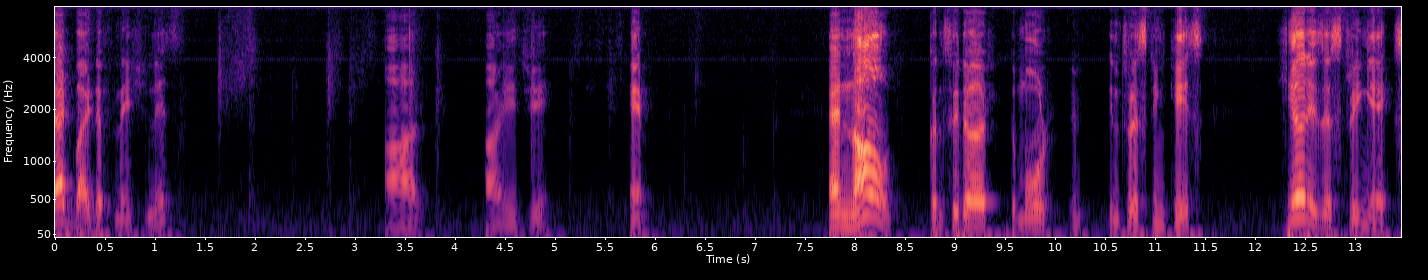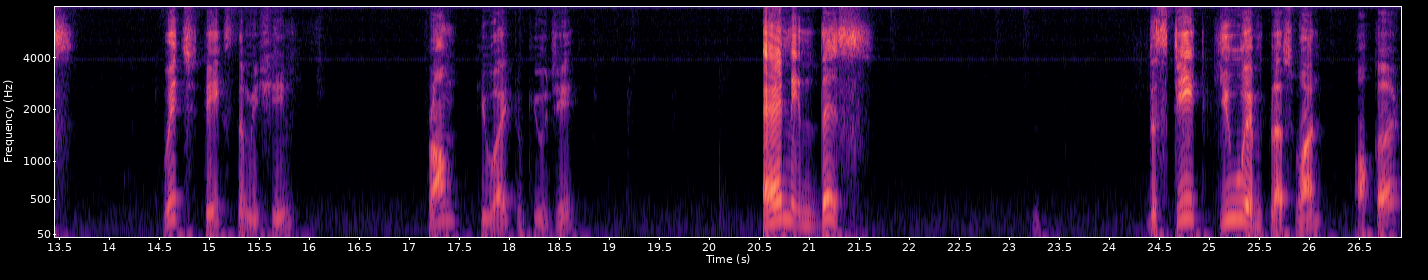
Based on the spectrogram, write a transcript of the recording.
that by definition is R i j m. And now, consider the more interesting case. Here is a string x which takes the machine from Qi to Qj and in this the state Qm plus 1 occur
